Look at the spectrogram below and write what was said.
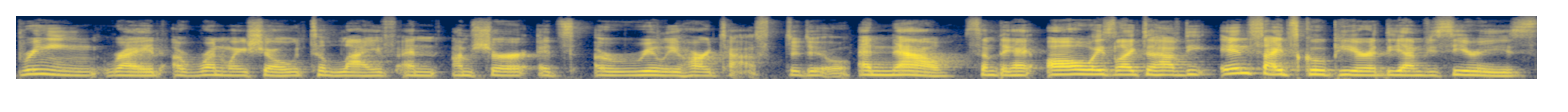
bringing right a runway show to life and i'm sure it's a really hard task to do. And now something i always like to have the inside scoop here at the MV series.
